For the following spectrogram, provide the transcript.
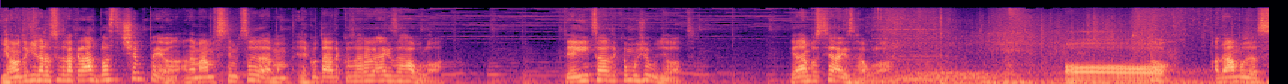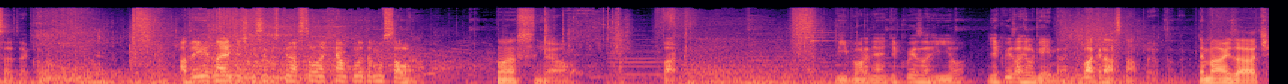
Já mám taky na ruce dvakrát Blast Champion a nemám s tím co dělat, já mám, jako tady jako zahraju jak haula. To je jediné, co jako můžu udělat. Já dám prostě jak haula. Oh. A dám mu 10, jako. A ty jedna jedničky si prostě na stole nechám kvůli tomu salvu. No jasný. Jo. Tak. Výborně, děkuji za heal. Děkuji za heal gamer. To byla krásná play od tebe. Nemáš zač.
